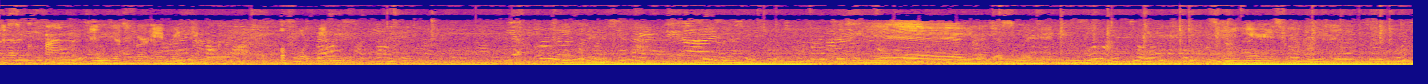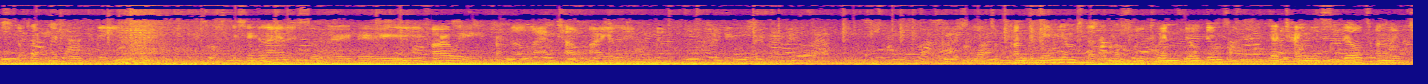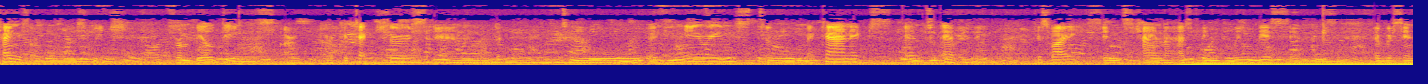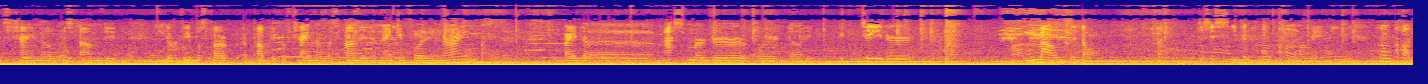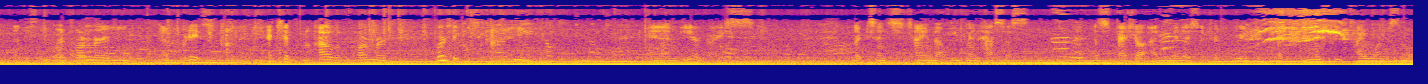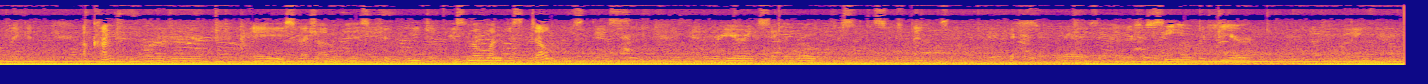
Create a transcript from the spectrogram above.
just fun and just for everything of what we. Yeah, you're just waiting. So here is this my birthday. Disneyland is still very, very far away from the Lantau Island. There's lots of condominiums that are mostly twin buildings built, unlike Chinese only switch from buildings, ar architectures, and to engineering, to mechanics, and to everything. That's why, since China has been doing this since ever since China was founded, the People's Republic of China was founded in 1949 by the by the mass murderer or the dictator Mao Zedong. Except Macau, Portuguese colony. And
